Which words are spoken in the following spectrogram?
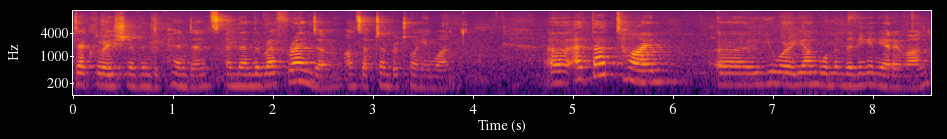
declaration of independence, and then the referendum on September 21. Uh, at that time, uh, you were a young woman living in Yerevan.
